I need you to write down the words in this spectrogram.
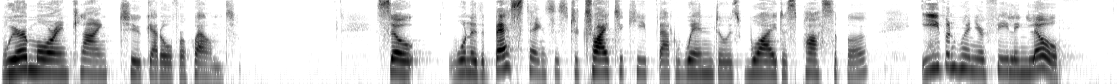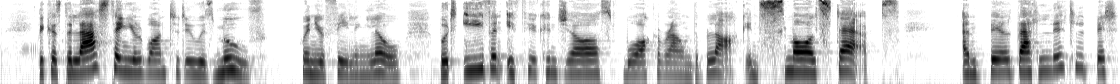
we're more inclined to get overwhelmed. So one of the best things is to try to keep that window as wide as possible, even when you're feeling low because the last thing you'll want to do is move when you're feeling low. But even if you can just walk around the block in small steps and build that little bit,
